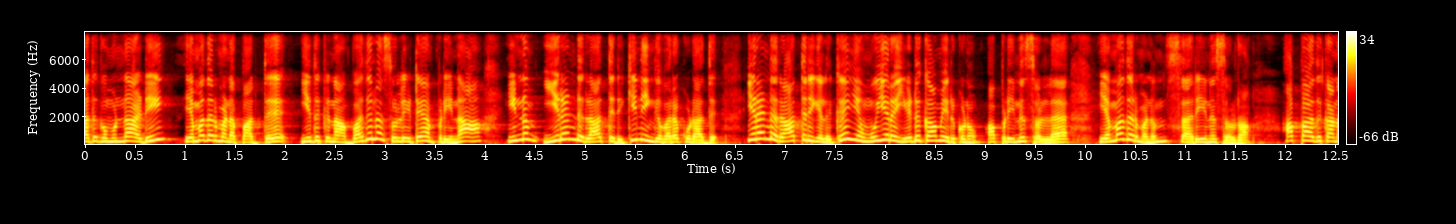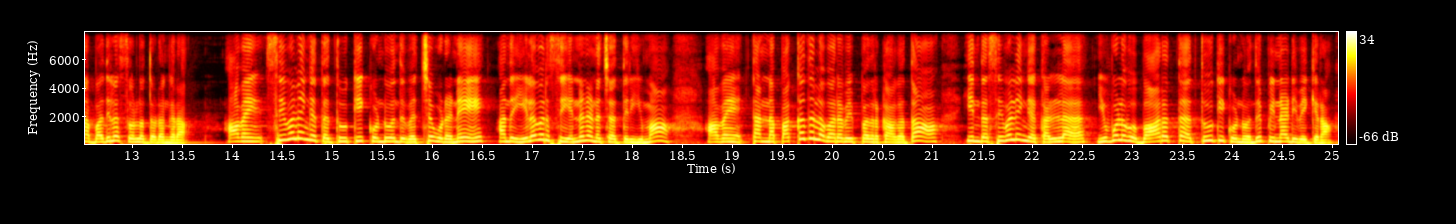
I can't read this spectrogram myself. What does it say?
அதுக்கு முன்னாடி யமதர்மனை பார்த்து இதுக்கு நான் பதிலை சொல்லிட்டேன் அப்படின்னா இன்னும் இரண்டு ராத்திரிக்கு நீங்கள் வரக்கூடாது. இரண்டு ராத்திரிகளுக்கு என் உயிரை எடுக்காமல் இருக்கணும் அப்படின்னு சொல்ல யமதர்மனும் சரின்னு சொல்கிறான் அப்போ அதுக்கான பதிலை சொல்ல தொடங்குறா. அவன் சிவலிங்கத்தை தூக்கி கொண்டு வந்து வச்ச உடனே அந்த இளவரசி என்ன நினச்சா தெரியுமா? அவன் தன்னை பக்கத்தில் வர வைப்பதற்காகத்தான் இந்த சிவலிங்க கல்லை இவ்வளவு பாரத்தை தூக்கி கொண்டு வந்து பின்னாடி வைக்கிறான்.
